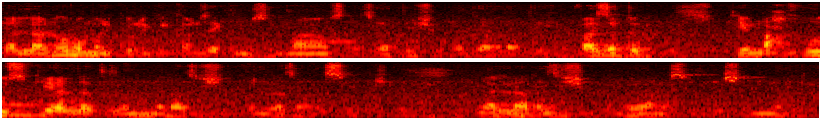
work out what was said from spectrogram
یا الله نور ملکونو کې کم ځای کې مسلمانانو سره زیاتې شو د الله ته حفاظت کې محفوظ کې الله ته زموږ راضي شي خپل رضا نصیب کړي الله راضي شي خپل رضا نصیب کړي سنت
